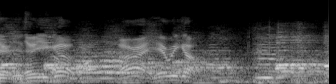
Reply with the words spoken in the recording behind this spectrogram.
There, there you go. All right, here we go.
